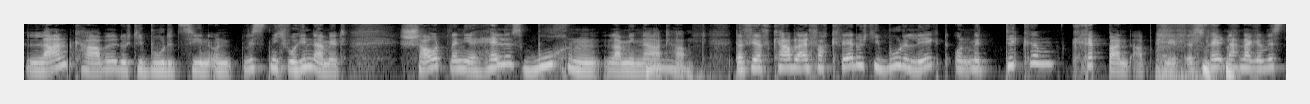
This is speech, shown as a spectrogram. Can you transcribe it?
LAN-Kabel durch die Bude ziehen und wisst nicht, wohin damit. Schaut, wenn ihr helles Buchenlaminat Hm. habt, dass ihr das Kabel einfach quer durch die Bude legt und mit dickem Kreppband abklebt. Es fällt nach einer gewissen,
